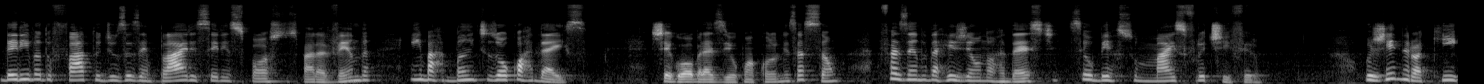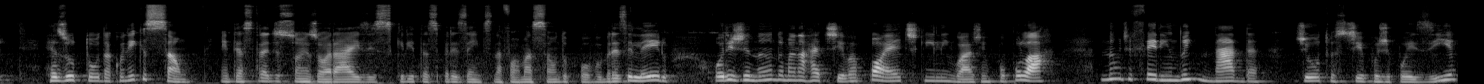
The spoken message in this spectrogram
deriva do fato de os exemplares serem expostos para venda em barbantes ou cordéis, Chegou ao Brasil com a colonização, fazendo da região Nordeste seu berço mais frutífero. O gênero aqui resultou da conexão entre as tradições orais e escritas presentes na formação do povo brasileiro, originando uma narrativa poética em linguagem popular, não diferindo em nada de outros tipos de poesia,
